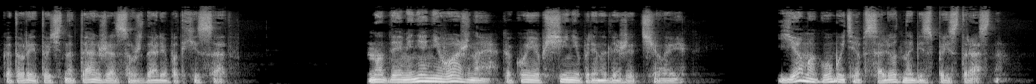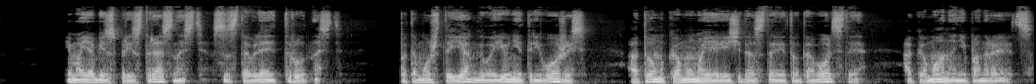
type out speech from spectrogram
которые точно так же осуждали Бадхисатв. Но для меня не важно, какой общине принадлежит человек. Я могу быть абсолютно беспристрастным. И моя беспристрастность составляет трудность, потому что я говорю не тревожась о том, кому моя речь доставит удовольствие, а кому она не понравится.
